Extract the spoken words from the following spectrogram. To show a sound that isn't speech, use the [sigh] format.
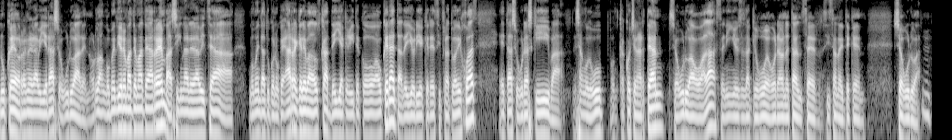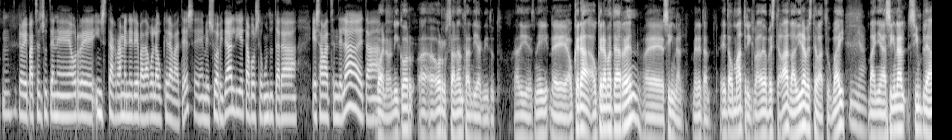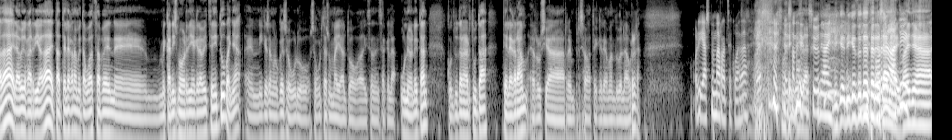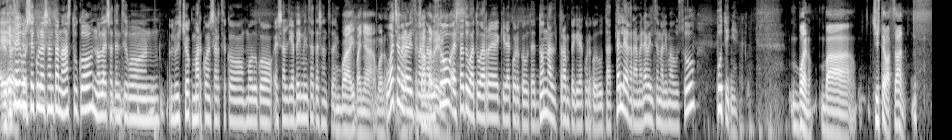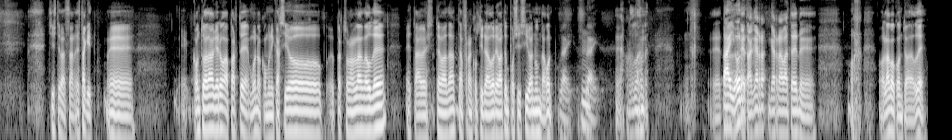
nuke horren erabilera segurua den. Orduan, gomendioren matematearen, ba, Signal erabiltzea gomendatuko nuke. Arrek ere badauzka deiak egiteko aukera eta dei horiek ere zifratua dijoaz, eta segurazki, ba, esango dugu, kakotxen artean, seguruagoa da, zen inoiz ez dakigu egora honetan zer izan daitekeen segurua. Mm -hmm. ipatzen zuten eh, horre Instagramen ere badagoela aukera bat, ez? E, mesua bidali eta bo segundutara esabatzen dela, eta... Bueno, nik hor, hor zalantzan diak ditut adibidez, ni e, aukera aukera matearren e, signal, benetan. Eta o Matrix, bada beste bat, badira beste batzuk, bai? Baina signal simplea da, erabilgarria da, eta Telegram eta WhatsAppen e, mekanismo berdinak erabiltzen ditu, baina e, nik esango nuke seguru, segurtasun bai altuago da izan dezakela. Une honetan, kontutan hartuta, Telegram, Errusia enpresa batek ere duela aurrera hori azpen barratzekoa da, [laughs] eh? Esan nahi dizut. Nik, nik ez dute zer esan nahi, baina... Ez zaigu sekula santa nahaztuko, nola esaten zigon Luis Txok, markoan sartzeko moduko esaldia, behin mintzat esan zuen. Bai, baina, bueno... Uatxa berabiltzen bali maduzu, estatu batu harrek irakurreko dute, Donald Trumpek irakurreko dute, Telegram erabiltzen bali maduzu, Putinek. Bueno, ba, txiste bat zan. txiste bat zan, ez dakit. Eh, kontua da gero aparte, bueno, komunikazio pertsonalak daude eta beste bada ta frankotiradore baten posizioa nun dagon. Bai, bai. [laughs] Orduan eta, bai, or... eta gerra, gerra baten eh, olako kontua daude.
